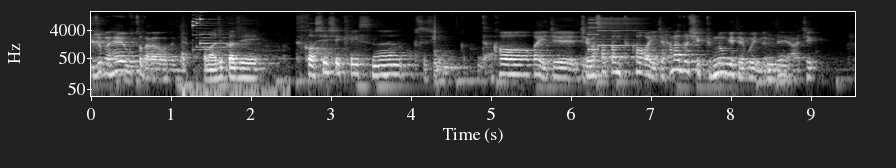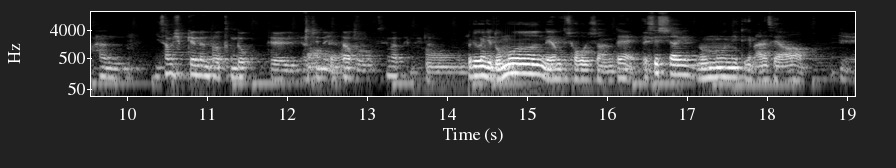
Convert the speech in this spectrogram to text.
무조건 해외부터 나가거든요. 그럼 아직까지 특허 실시 케이스는 없으신 건가요? 특허가 이제 제가 썼던 특허가 이제 하나둘씩 등록이 되고 있는데 음. 아직 한 2, 30개는 더 등록될 여지는 어, 그래요? 있다고 생각됩니다. 어, 그리고 이제 논문 내용도 적어주셨는데 네. SCI 논문이 되게 많으세요. 예.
